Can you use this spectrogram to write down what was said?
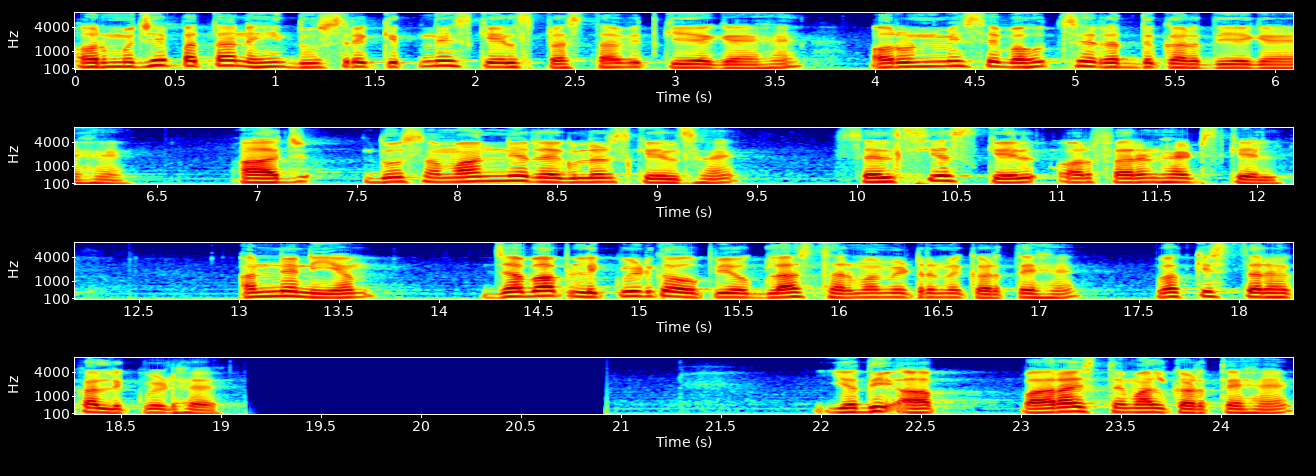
और मुझे पता नहीं दूसरे कितने स्केल्स प्रस्तावित किए गए हैं और उनमें से बहुत से रद्द कर दिए गए हैं। आज दो सामान्य रेगुलर स्केल्स हैं सेल्सियस स्केल और फ़ारेनहाइट स्केल अन्य नियम, जब आप लिक्विड का उपयोग ग्लास थर्मामीटर में करते हैं, वह किस तरह का लिक्विड है? यदि आप पारा इस्तेमाल करते हैं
